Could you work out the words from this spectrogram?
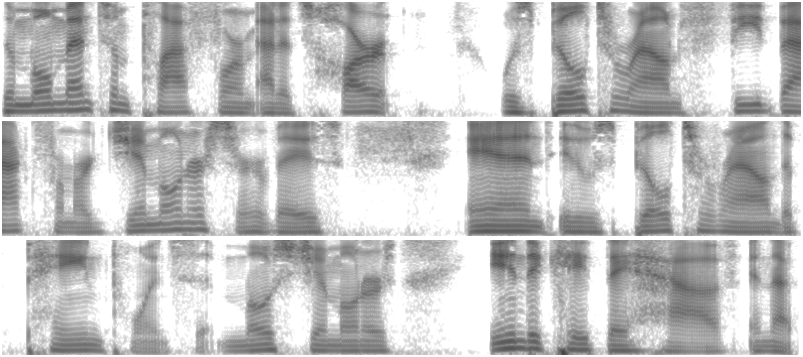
the Momentum platform at its heart was built around feedback from our gym owner surveys and it was built around the pain points that most gym owners indicate they have and that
